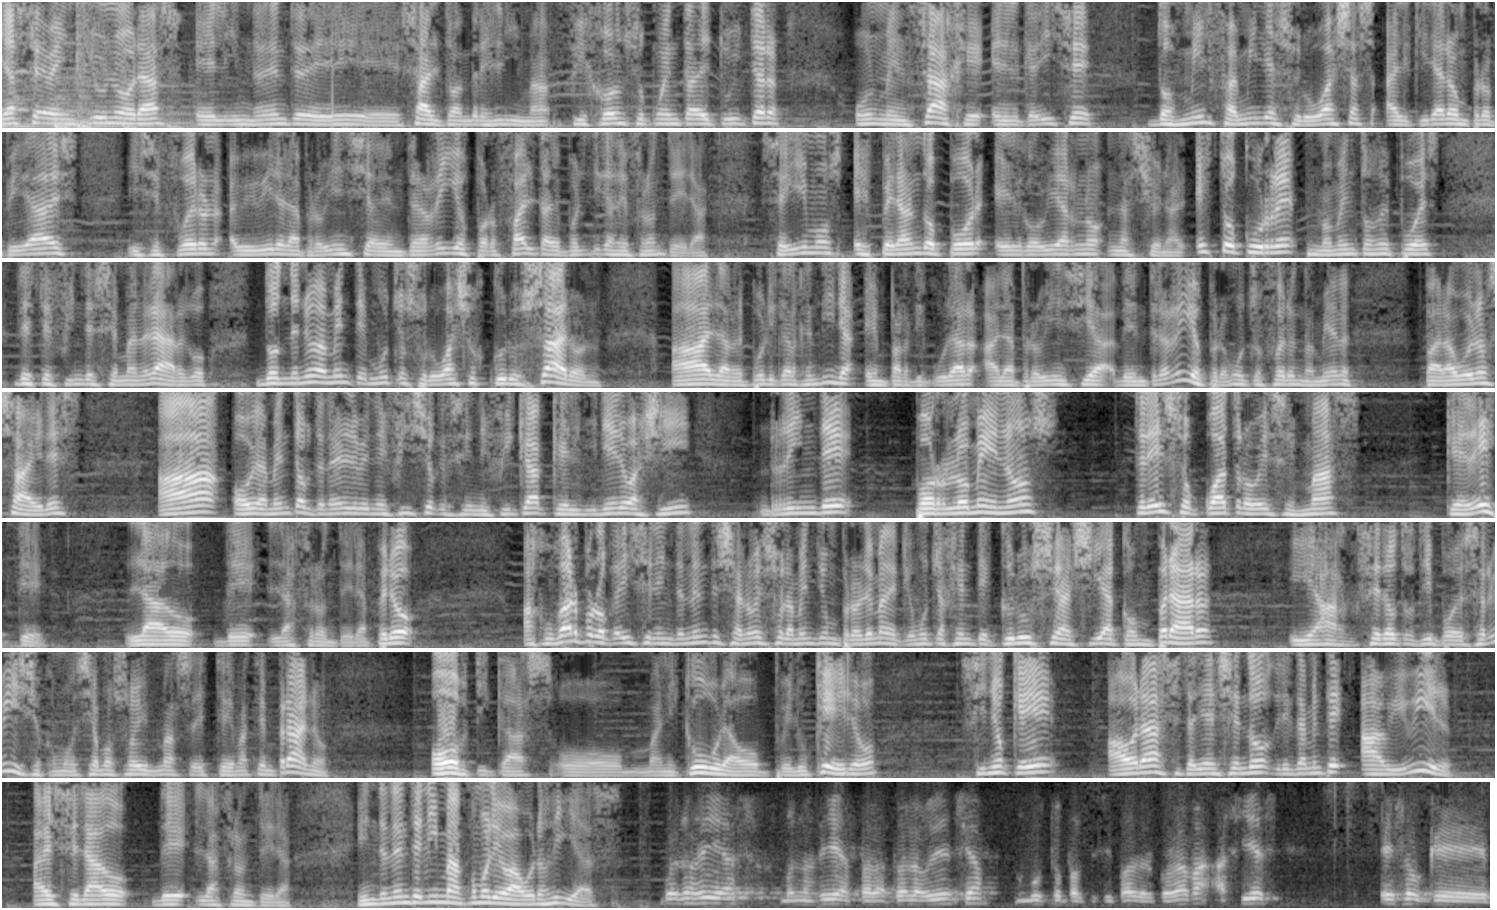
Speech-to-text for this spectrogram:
Y hace 21 horas, el intendente de Salto, Andrés Lima, fijó en su cuenta de Twitter un mensaje en el que dice 2.000 familias uruguayas alquilaron propiedades y se fueron a vivir a la provincia de Entre Ríos por falta de políticas de frontera. Seguimos esperando por el gobierno nacional. Esto ocurre momentos después de este fin de semana largo, donde nuevamente muchos uruguayos cruzaron a la República Argentina, en particular a la provincia de Entre Ríos, pero muchos fueron también para Buenos Aires, a obviamente obtener el beneficio que significa que el dinero allí rinde por lo menos tres o cuatro veces más que de este lado de la frontera. Pero a juzgar por lo que dice el intendente ya no es solamente un problema de que mucha gente cruce allí a comprar y a hacer otro tipo de servicios, como decíamos hoy más, este, más temprano, ópticas o manicura o peluquero, sino que ahora se estarían yendo directamente a vivir a ese lado de la frontera. Intendente Lima, ¿cómo le va? Buenos días. Buenos días, buenos días para toda la audiencia. Un gusto participar del programa. Así es, es lo que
